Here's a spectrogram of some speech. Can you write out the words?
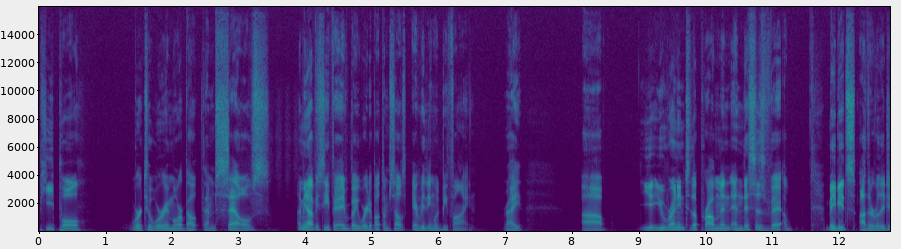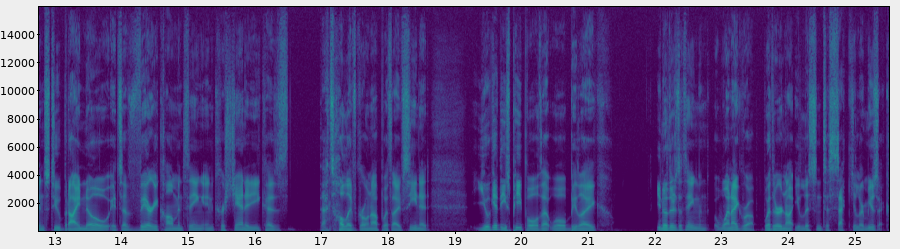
people were to worry more about themselves, I mean, obviously, if everybody worried about themselves, everything would be fine, right? Uh, you, you run into the problem, and, and this is very, maybe it's other religions too, but I know it's a very common thing in Christianity because that's all I've grown up with. I've seen it. You'll get these people that will be like, you know, there's a thing when I grew up, whether or not you listen to secular music.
